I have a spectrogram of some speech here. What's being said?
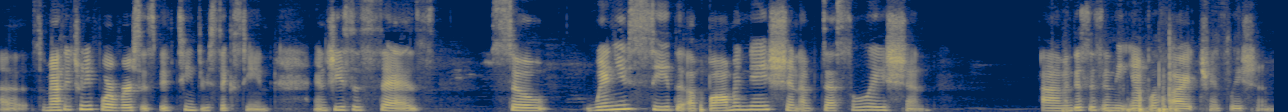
Uh, so, Matthew 24, verses 15 through 16. And Jesus says, So when you see the abomination of desolation, um, and this is in the Amplified Translation.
